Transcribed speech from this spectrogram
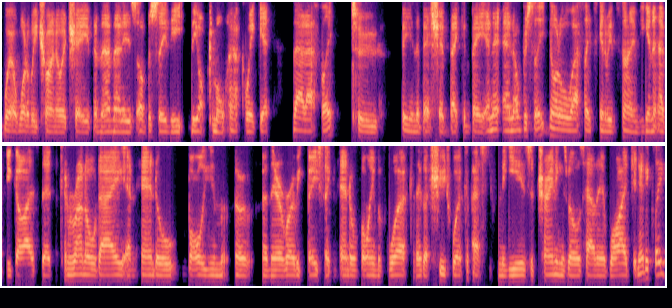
well, what are we trying to achieve? And, and that is obviously the the optimal. How can we get that athlete to be in the best shape they can be. And and obviously, not all athletes are going to be the same. You're going to have your guys that can run all day and handle volume, uh, and they're aerobic beasts. They can handle volume of work. They've got huge work capacity from the years of training, as well as how they're wired genetically.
